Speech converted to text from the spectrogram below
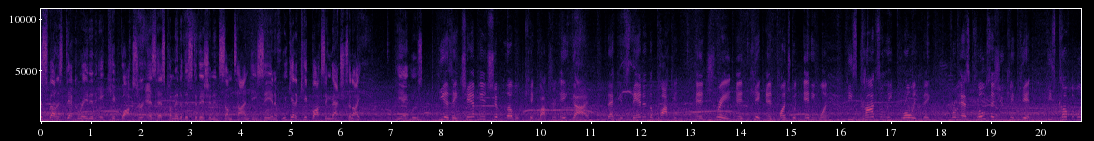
This is about as decorated a kickboxer as has come into this division in some time, DC. And if we get a kickboxing match tonight, he ain't losing. He is a championship level kickboxer, a guy that can stand in the pocket and trade and kick and punch with anyone. He's constantly throwing things from as close as you can get. He's comfortable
